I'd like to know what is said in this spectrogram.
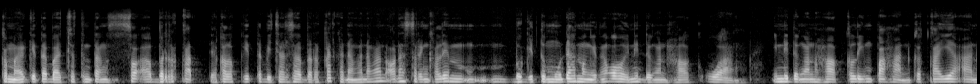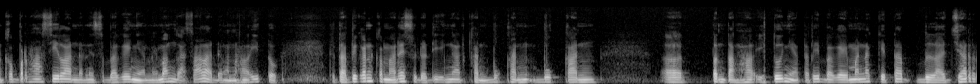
kemarin kita baca tentang soal berkat ya kalau kita bicara soal berkat kadang-kadang kan orang sering kali begitu mudah mengatakan oh ini dengan hal uang ini dengan hal kelimpahan kekayaan keberhasilan dan sebagainya. Memang nggak salah dengan hal itu. Tetapi kan kemarin sudah diingatkan bukan bukan uh, tentang hal itunya tapi bagaimana kita belajar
